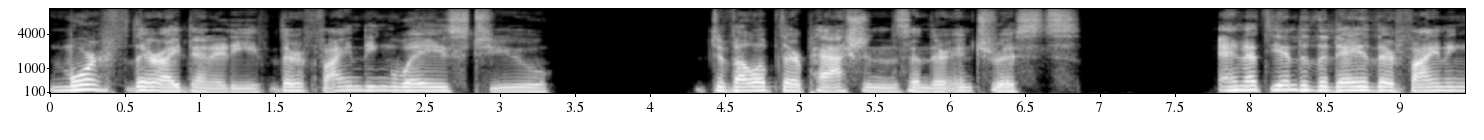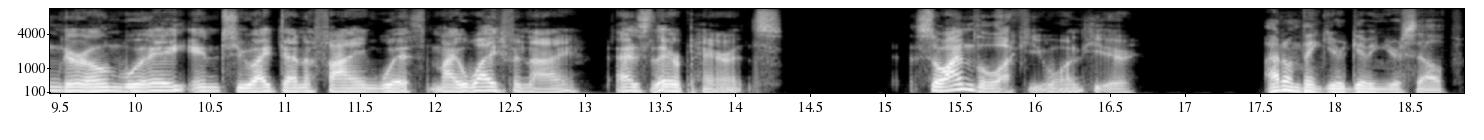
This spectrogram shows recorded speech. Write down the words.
morph their identity. They're finding ways to develop their passions and their interests and at the end of the day, they're finding their own way into identifying with my wife and I as their parents. So I'm the lucky one here. I don't think you're giving yourself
